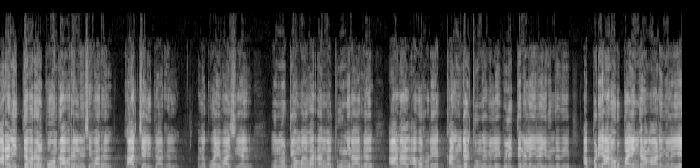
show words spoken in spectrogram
மரணித்தவர்கள் போன்று அவர்கள் என்ன செய்வார்கள்? காட்சி அளித்தார்கள். அந்த குகைவாசிகள் முன்னூற்றி ஒன்பது வருடங்கள் தூங்கினார்கள். ஆனால் அவர்களுடைய கண்கள் தூங்கவில்லை விழித்த நிலையிலே இருந்தது. அப்படியான ஒரு பயங்கரமான நிலையை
